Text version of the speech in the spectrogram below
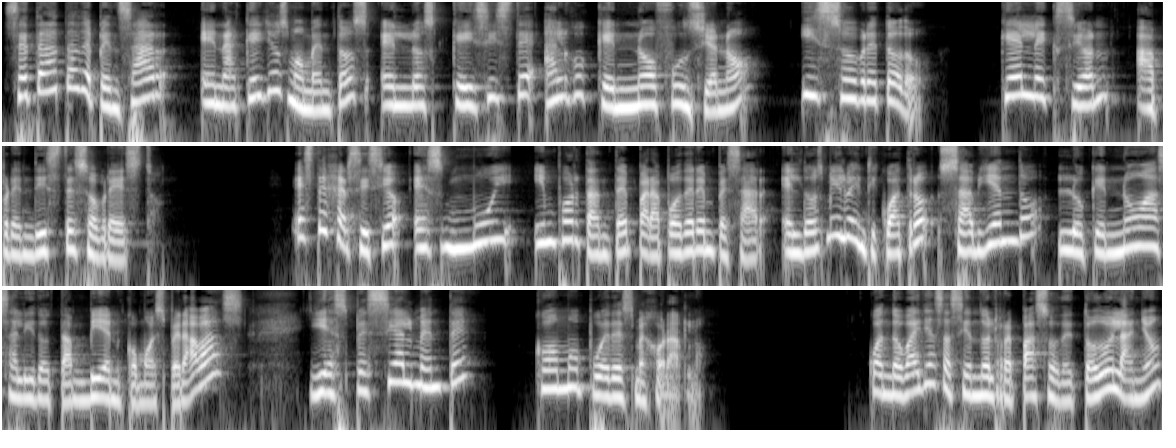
Se trata de pensar en aquellos momentos en los que hiciste algo que no funcionó y sobre todo, ¿qué lección aprendiste sobre esto? Este ejercicio es muy importante para poder empezar el 2024 sabiendo lo que no ha salido tan bien como esperabas y especialmente cómo puedes mejorarlo. Cuando vayas haciendo el repaso de todo el año,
